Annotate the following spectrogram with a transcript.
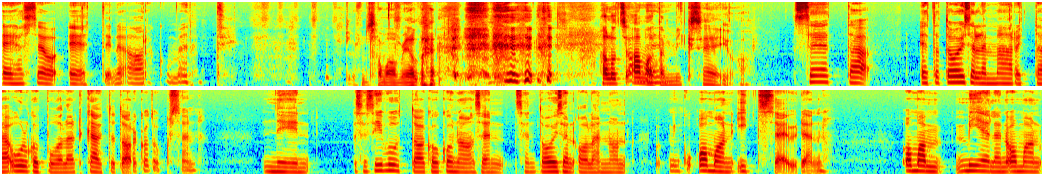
eihän se ole eettinen argumentti. Samaa mieltä. Haluatko avata, niin. miksi ei ole? Se, että, että toiselle määrittää ulkopuolelta käyttötarkoituksen, niin se sivuuttaa kokonaan sen, sen toisen olennon niin kuin oman itseyden, oman mielen, oman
